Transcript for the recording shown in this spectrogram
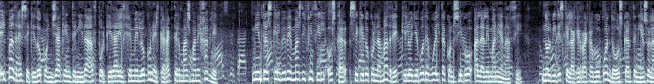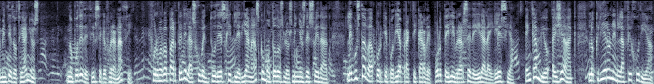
El padre se quedó con Jack en Trinidad porque era el gemelo con el carácter más manejable, mientras que el bebé más difícil, Oscar, se quedó con la madre que lo llevó de vuelta con consigo a la Alemania nazi. No olvides que la guerra acabó cuando Oscar tenía solamente 12 años. No puede decirse que fuera nazi. Formaba parte de las juventudes hitlerianas como todos los niños de su edad. Le gustaba porque podía practicar deporte y librarse de ir a la iglesia. En cambio, a Jacques lo criaron en la fe judía.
